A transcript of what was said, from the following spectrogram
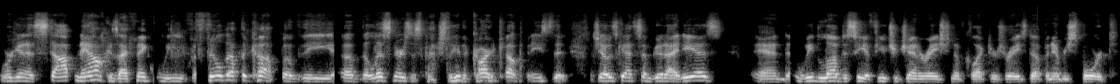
we're gonna stop now because I think we've filled up the cup of the of the listeners, especially the card companies. That Joe's got some good ideas, and we'd love to see a future generation of collectors raised up in every sport.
